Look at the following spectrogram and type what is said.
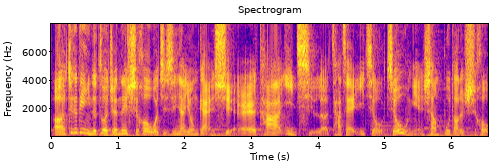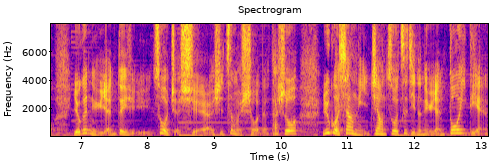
呃，这个电影的作者那时候，我只剩下勇敢雪儿，她忆起了她在一九九五年上布道的时候，有个女人对于作者雪儿是这么说的：“她说，如果像你这样做自己的女人多一点，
